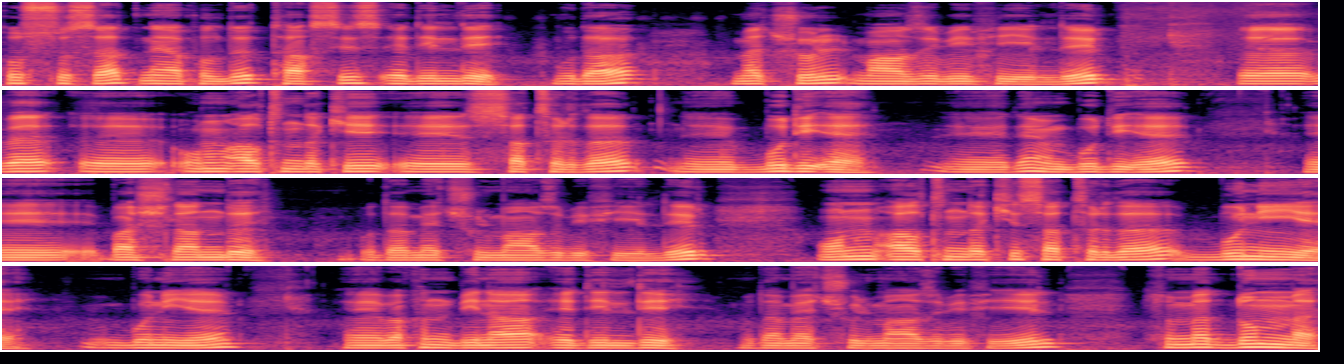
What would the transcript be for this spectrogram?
hususat ne yapıldı? Taksis edildi. Bu da meçhul mazi bir fiildir. E, ve e, onun altındaki e, satırda e, budiye e, değil mi? Budiye e, başlandı. Bu da meçhul mazi bir fiildir. Onun altındaki satırda buniye buniye e, bakın bina edildi. Bu da meçhul mazi bir fiil. Sümme dumme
